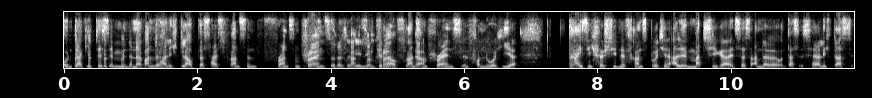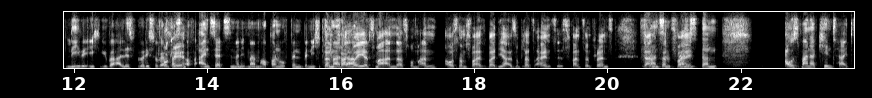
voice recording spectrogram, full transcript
und da gibt es im, in der Wandelhalle, ich glaube, das heißt Franz and, Franz and Friends, Friends oder so Franz ähnlich. Genau, Franz ja. Friends von nur hier. 30 verschiedene Franzbrötchen, alle matschiger als das andere. Und das ist herrlich. Das liebe ich über alles. Würde ich sogar okay. fast auf eins setzen. Wenn ich mal im Hauptbahnhof bin, bin ich Dann immer da. Dann fangen wir jetzt mal andersrum an. Ausnahmsweise bei dir. Also Platz 1 ist Franz und Friends. Dann Franz Platz 2. Dann aus meiner Kindheit.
